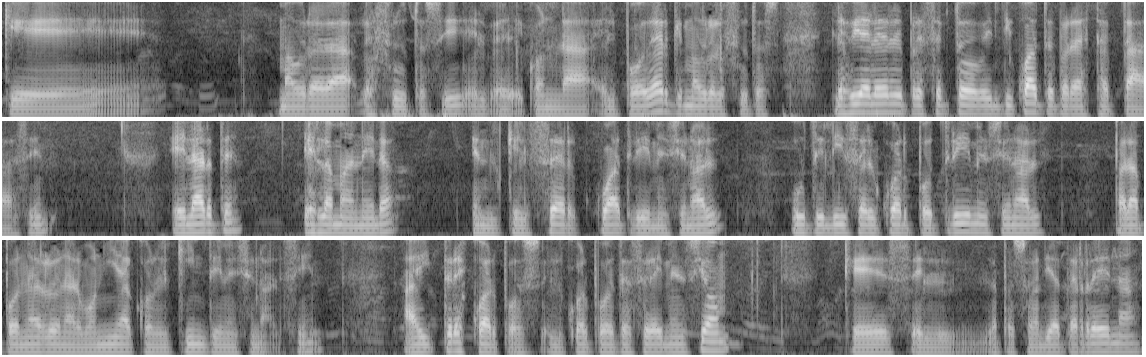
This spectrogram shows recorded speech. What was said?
que madurará los frutos, ¿sí? con la, el poder que madura los frutos. Les voy a leer el precepto 24 para esta heptada. ¿sí? El arte es la manera en que el ser cuatridimensional utiliza el cuerpo tridimensional para ponerlo en armonía con el quinto dimensional. ¿sí? Hay tres cuerpos, el cuerpo de tercera dimensión, que es el, la personalidad terrena,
